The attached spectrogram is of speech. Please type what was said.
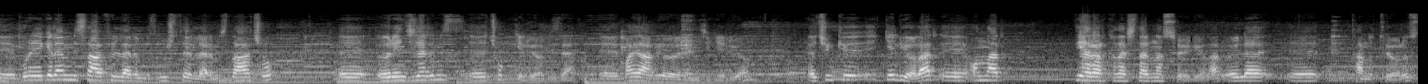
E, buraya gelen misafirlerimiz, müşterilerimiz daha çok e, öğrencilerimiz e, çok geliyor bize. E, bayağı bir öğrenci geliyor. E, çünkü geliyorlar, e, onlar diğer arkadaşlarına söylüyorlar. Öyle e, tanıtıyoruz.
